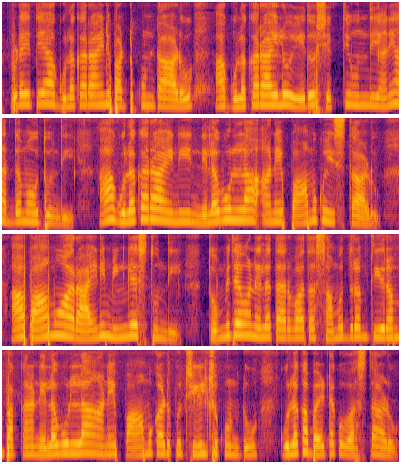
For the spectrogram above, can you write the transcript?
ఎప్పుడైతే ఆ గులకరాయిని పట్టుకుంటాడో ఆ గులకరాయిలో ఏదో శక్తి ఉంది అని అర్థమవుతుంది. ఆ గులకరాయిని నిలవుల్లా అనే పాముకు ఇస్తాడు. ఆ పాము ఆ రాయిని మింగేస్తుంది. తొమ్మిదవ నెల తర్వాత సముద్రం తీరం పక్కన నిలవుల్లా అనే పాము కడుపు చీల్చుకుంటూ గులక బయటకు వస్తాడు.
